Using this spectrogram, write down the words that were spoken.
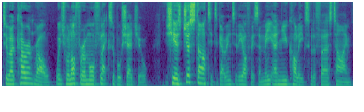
to her current role, which will offer a more flexible schedule. She has just started to go into the office and meet her new colleagues for the first time.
